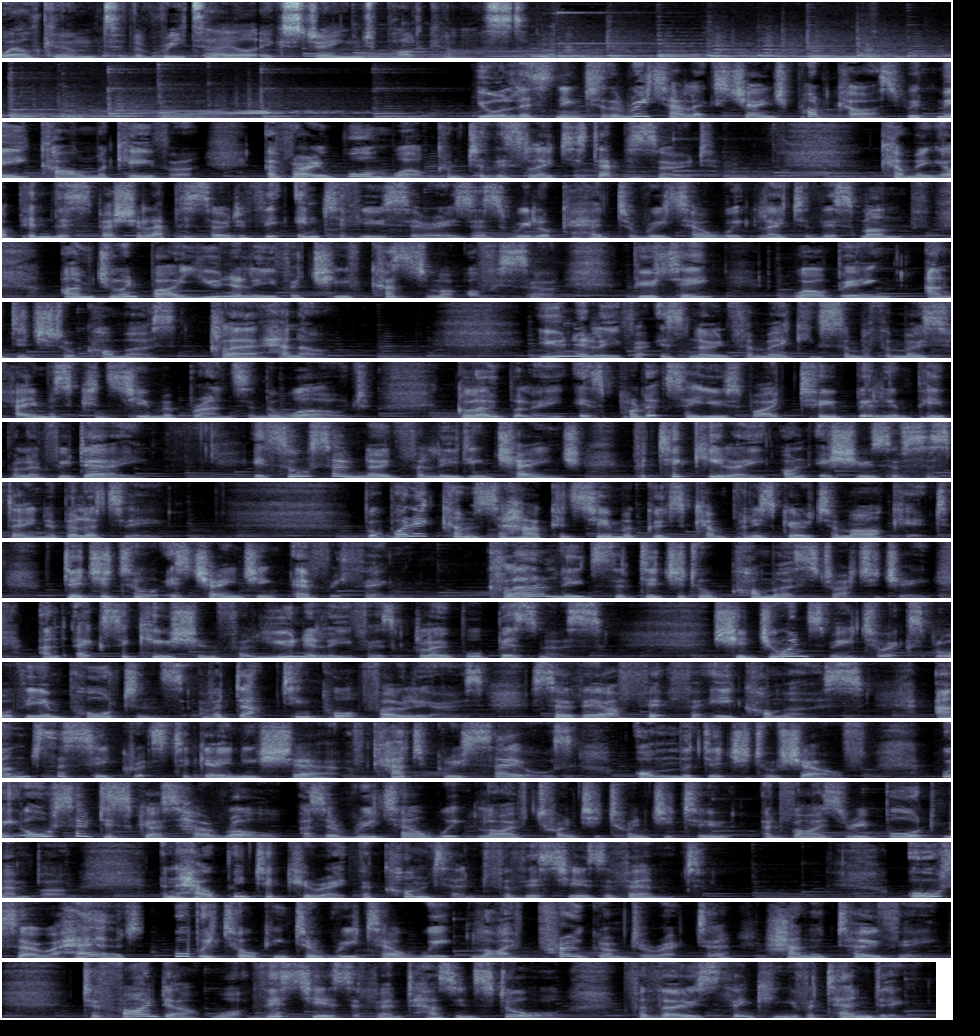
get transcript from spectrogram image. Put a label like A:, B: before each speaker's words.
A: Welcome to the Retail Exchange Podcast.
B: You're listening to the Retail Exchange Podcast with me, Karl McKeever. A very warm welcome to this latest episode. Coming up in this special episode of the interview series as we look ahead to Retail Week later this month, I'm joined by Unilever Chief Customer Officer, Beauty, Wellbeing and Digital Commerce, Claire Hennah. Unilever is known for making some of the most famous consumer brands in the world. Globally, its products are used by 2 billion people every day. It's also known for leading change, particularly on issues of sustainability. But when it comes to how consumer goods companies go to market, digital is changing everything. Claire leads the digital commerce strategy and execution for Unilever's global business. She joins me to explore the importance of adapting portfolios so they are fit for e commerce and the secrets to gaining share of category sales on the digital shelf. We also discuss her role as a Retail Week Live 2022 advisory board member and helping to curate the content for this year's event. Also ahead, we'll be talking to Retail Week Live Programme Director Hannah Tovey to find out what this year's event has in store for those thinking of attending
